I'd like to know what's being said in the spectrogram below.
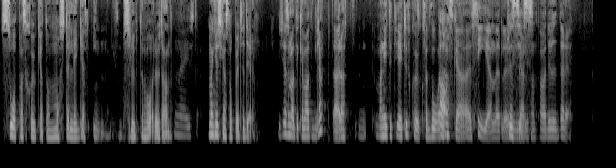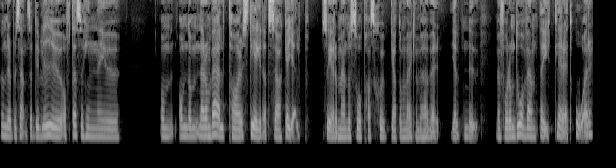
så pass sjuka att de måste läggas in liksom, på slutenvård utan Nej, man kanske kan stoppa det tidigare. Det känns som att det kan vara ett glapp där att man inte är tillräckligt sjuk för att vården ja. ska se en eller vilja liksom ta det vidare. 100 procent, så det blir ju ofta så hinner ju om, om de, när de väl tar steget att söka hjälp så är de ändå så pass sjuka att de verkligen behöver hjälp nu. Men får de då vänta ytterligare ett år,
